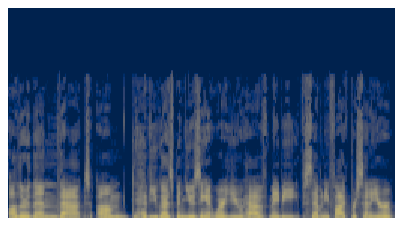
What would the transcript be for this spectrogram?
other than that? Um, have you guys been using it where you have maybe 75% of your,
